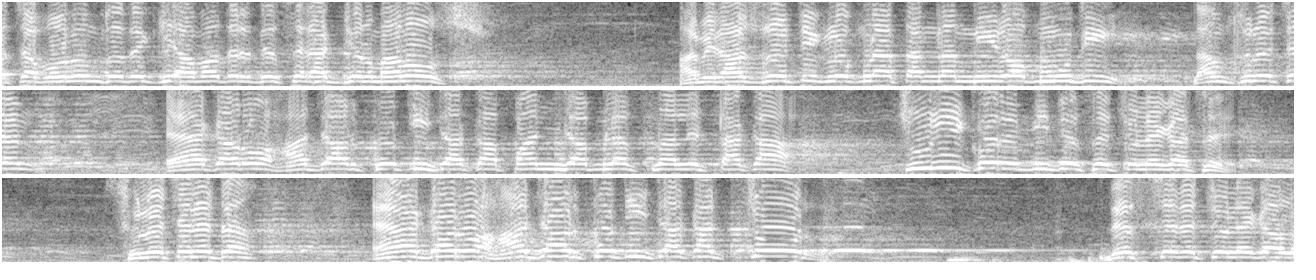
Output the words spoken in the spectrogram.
আচ্ছা বলুন তো দেখি, আমাদের দেশের একজন মানুষ, আমি রাজনৈতিক লোক না, তার নাম নীরব মোদী। নাম শুনেছেন? এগারো হাজার কোটি টাকা পাঞ্জাব ন্যাশনালের টাকা। চুরি করে বিদেশে চলে গেছে। শুনেছেন এটা? এগারো হাজার কোটি টাকা চোর দেশ ছেড়ে চলে গেল।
